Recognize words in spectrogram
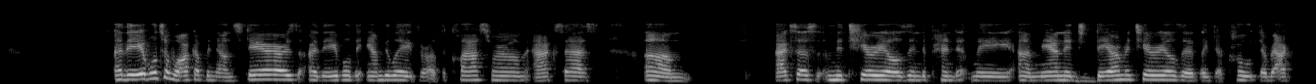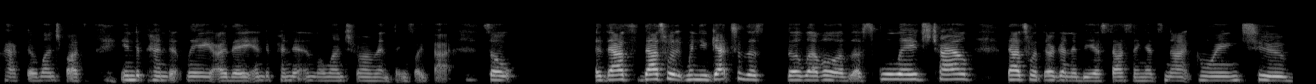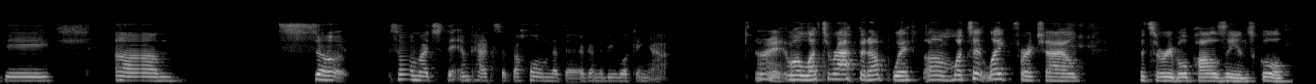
Are they able to walk up and down stairs? Are they able to ambulate throughout the classroom, access um, access materials independently, uh, manage their materials, uh, like their coat, their backpack, their lunchbox independently? Are they independent in the lunchroom and things like that? So that's that's what when you get to this the level of the school age child, that's what they're going to be assessing. It's not going to be um, so so much the impacts at the home that they're going to be looking at. All right, well, let's wrap it up with, um, what's it like for a child with cerebral palsy in school?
